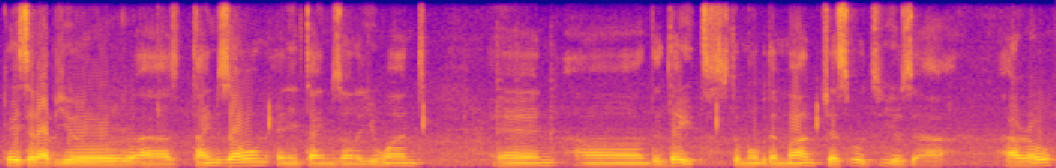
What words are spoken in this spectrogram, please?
Okay set up your uh, time zone any time zone that you want. And uh, the date. To move the month just use uh, arrow.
